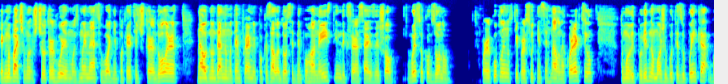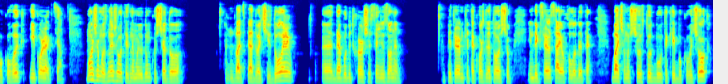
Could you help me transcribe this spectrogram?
Як ми бачимо, що торгуємо ми на сьогодні по 34 долари. На одноденному таймфреймі показали досить непоганий ріст. Індекс RSI зайшов високо в зону перекупленості, присутній сигнал на корекцію. Тому, відповідно, може бути зупинка, боковик і корекція. Можемо знижуватись, на мою думку, ще до 25-26 доларів, е, де будуть хороші сильні зони підтримки також для того, щоб індекс RSI охолодити. Бачимо, що ось тут був такий боковичок.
